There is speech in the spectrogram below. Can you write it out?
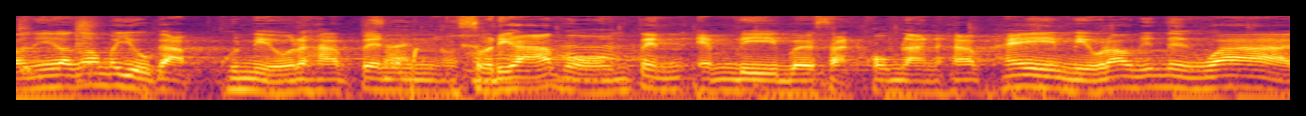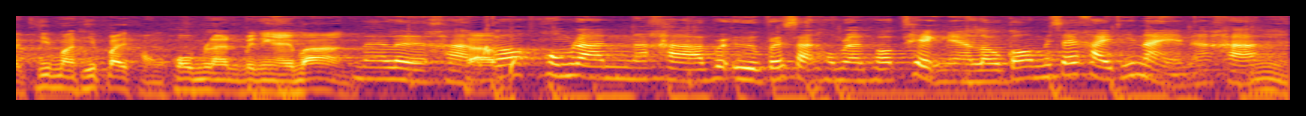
ตอนนี้เราก็มาอยู่กับคุณหมิวนะครับ เป็นสวัสดีค่ะสวัสดีครับผมเป็น MD บริษัทโฮมรันนะครับ ให้หมิวเล่านิดนึงว่าที่มาที่ไปของโฮมรันเป็นยังไงบ้างได้เลยค่ะ ครับ ก็โฮมรันนะคะหรือบริษัทโฮมรันพ o อ t เทคเนี่ยเราก็ไม่ใช่ใครที่ไหนนะคะ อืม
